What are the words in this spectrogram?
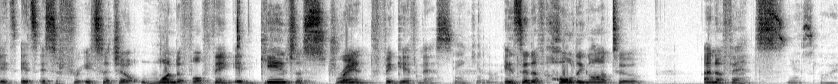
It's it's it's a free, it's such a wonderful thing. It gives us strength, forgiveness, Thank you, Lord. instead of holding on to an offense. Yes, Lord.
